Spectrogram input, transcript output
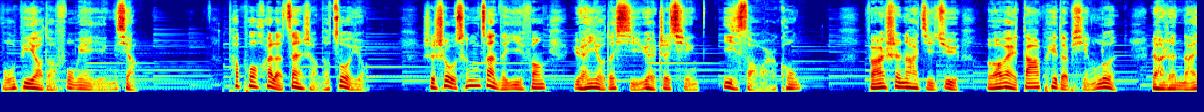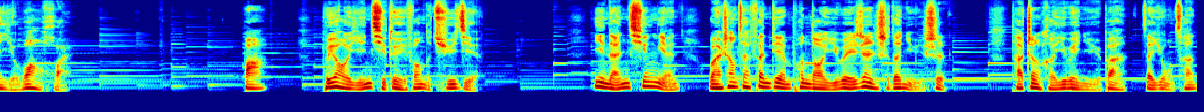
不必要的负面影响。它破坏了赞赏的作用，使受称赞的一方原有的喜悦之情一扫而空，反而是那几句额外搭配的评论让人难以忘怀。八，不要引起对方的曲解。一男青年晚上在饭店碰到一位认识的女士，他正和一位女伴在用餐，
